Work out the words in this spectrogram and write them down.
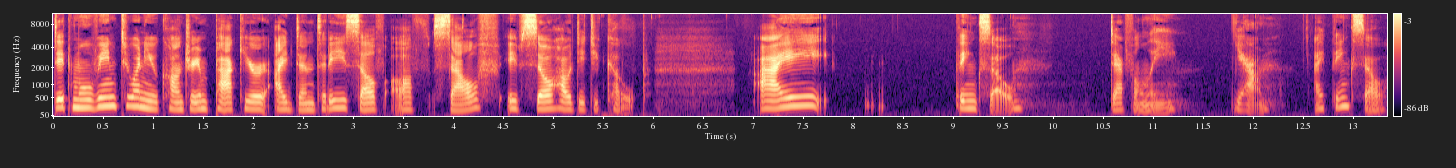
did moving to a new country impact your identity, self of self? If so, how did you cope? I think so. Definitely. Yeah, I think so.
